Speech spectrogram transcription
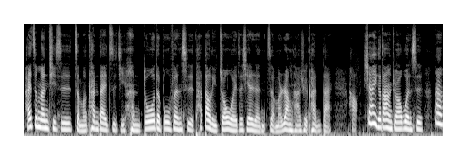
孩子们其实怎么看待自己，很多的部分是他到底周围这些人怎么让他去看待。好，下一个当然就要问是，那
